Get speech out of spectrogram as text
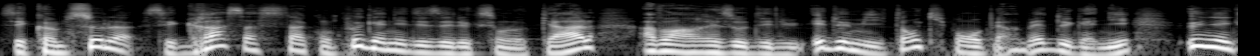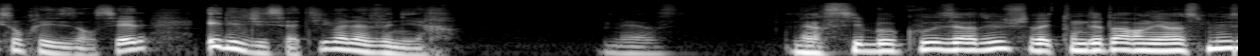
C'est comme cela, c'est grâce à cela qu'on peut gagner des élections locales, avoir un réseau d'élus et de militants qui pourront permettre de gagner une élection présidentielle et législative à l'avenir. Merci. Merci beaucoup Zerduche. Avec ton départ en Erasmus,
